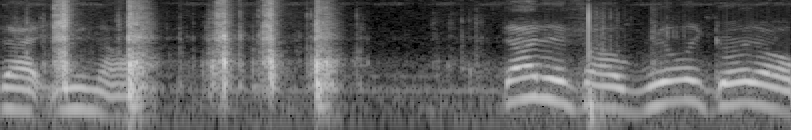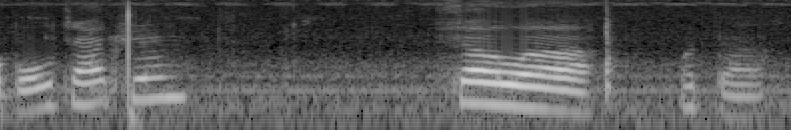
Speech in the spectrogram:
that, you know. That is a really good uh, bolt action. So, uh, what the?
